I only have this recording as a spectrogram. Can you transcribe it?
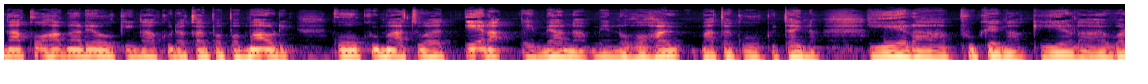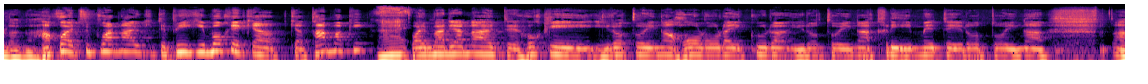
ngā kōhanga reo ki ngā kura kaupapa Māori. Ko ōku mātua ērā e mea ana me noho hau mātou ko ōku teina ki ērā pukenga, ki ērā auaranga. Hakoa e tupu ana au ki te pīki moke kia kia Tāmaki, waimarie ana au te hoki i roto i ngā hōrorei kura, i roto i ngā Kirihimete, i roto i ngā Ā,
